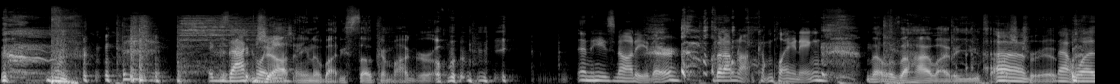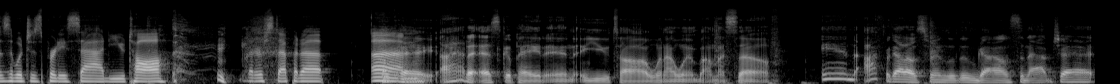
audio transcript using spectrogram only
exactly, Josh ain't nobody soaking my girl but me. and he's not either, but I'm not complaining. That was a highlight of Utah's trip. Um, That was, which is pretty sad. Utah, better step it up. Um, okay, I had an escapade in Utah when I went by myself, and I forgot I was friends with this guy on Snapchat.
